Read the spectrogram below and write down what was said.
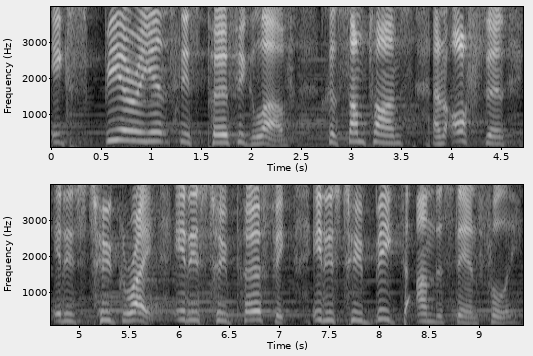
experience this perfect love because sometimes and often it is too great, it is too perfect, it is too big to understand fully.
